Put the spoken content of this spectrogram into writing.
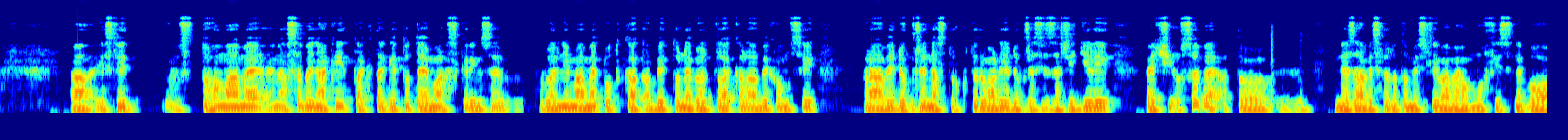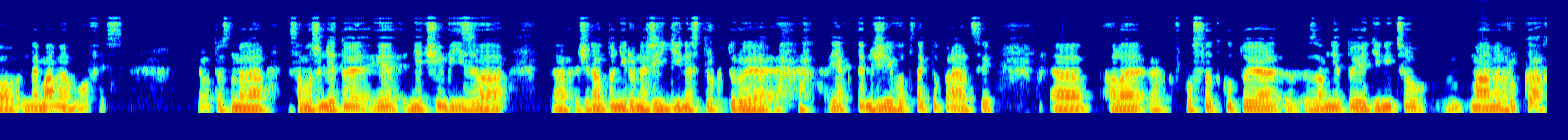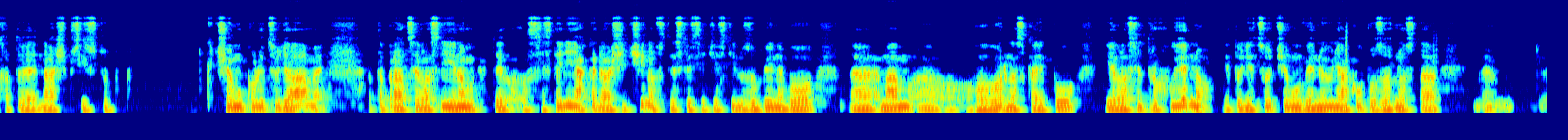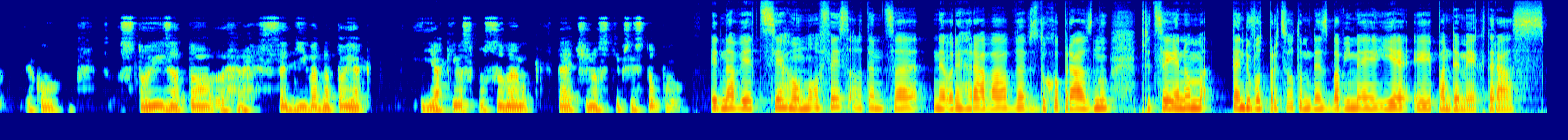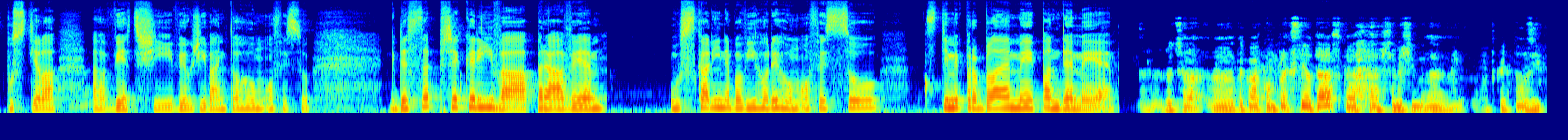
A jestli z toho máme na sebe nějaký tlak, tak je to téma, s kterým se podle mě máme potkat, aby to nebyl tlak, ale abychom si právě dobře nastrukturovali a dobře si zařídili péči o sebe. A to nezávisle na tom, jestli máme home office nebo nemáme home office. Jo, to znamená, samozřejmě, že to je, je něčím výzva, že nám to nikdo neřídí, nestrukturuje jak ten život, tak tu práci, ale v posledku to je za mě to jediné, co máme v rukách a to je náš přístup čemukoliv, co děláme. A ta práce je vlastně jenom, to je vlastně stejně nějaká další činnost, jestli si čistím zuby nebo mám hovor na Skypeu, je vlastně trochu jedno. Je to něco, čemu věnuju nějakou pozornost a jako stojí za to se dívat na to, jak jakým způsobem té činnosti přistupuju. Jedna věc je home office, ale ten se neodehrává ve vzduchoprázdnu. Přece jenom ten důvod, proč se o tom dnes bavíme, je i pandemie, která spustila eh, větší využívání toho home officeu. Kde se překrývá právě úskalí nebo výhody home officeu s těmi problémy pandemie? Docela uh, taková komplexní otázka. Přemýšlím, uh, odkud to vzít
